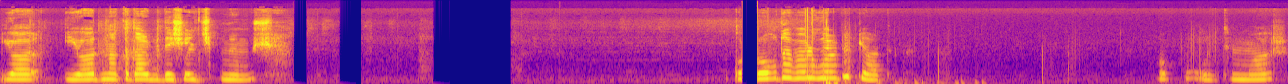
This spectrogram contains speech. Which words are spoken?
Ya yarına kadar bir de Shelly çıkmıyormuş. Crow'u da böyle gördük ya artık. Hop ultim var.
